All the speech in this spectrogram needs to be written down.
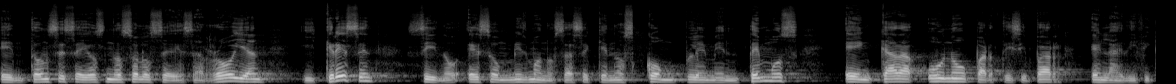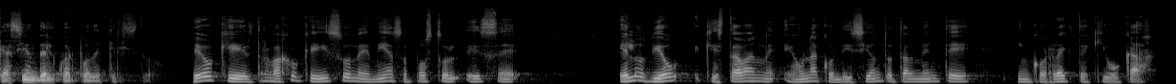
entonces ellos no solo se desarrollan y crecen, sino eso mismo nos hace que nos complementemos en cada uno participar en la edificación del cuerpo de Cristo. Veo que el trabajo que hizo Nehemías apóstol es, eh, él los vio que estaban en una condición totalmente incorrecta, equivocada,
